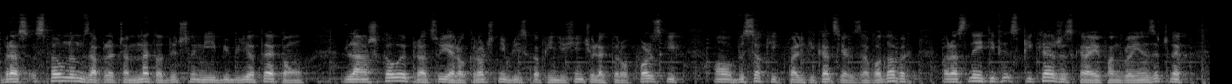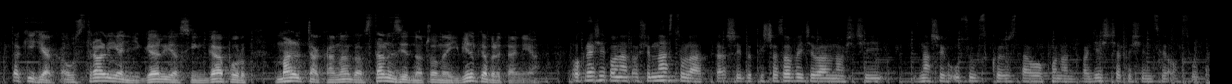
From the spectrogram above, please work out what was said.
wraz z pełnym zapleczem metodycznym i biblioteką. Dla szkoły pracuje rokrocznie blisko 50 lektorów polskich o wysokich kwalifikacjach zawodowych oraz native speakerzy z krajów anglojęzycznych, takich jak Australia, Nigeria, Singapur, Malta, Kanada, Stany Zjednoczone i Wielka Brytania. W okresie ponad 18 lat naszej dotychczasowej działalności z naszych usług skorzystało ponad 20 tysięcy osób.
